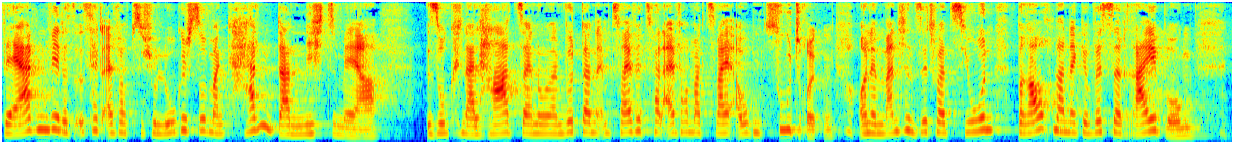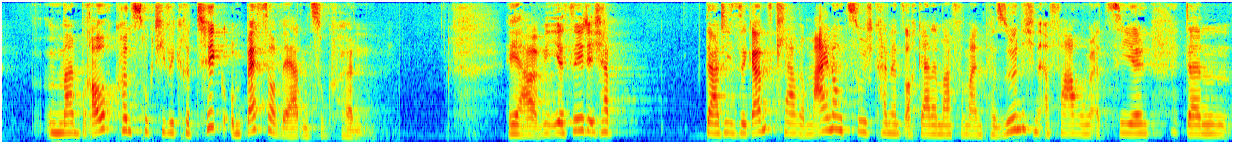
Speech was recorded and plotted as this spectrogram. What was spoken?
werden wir, das ist halt einfach psychologisch so, man kann dann nicht mehr so knallhart sein und man wird dann im Zweifelsfall einfach mal zwei Augen zudrücken. Und in manchen Situationen braucht man eine gewisse Reibung. Man braucht konstruktive Kritik, um besser werden zu können. Ja, wie ihr seht, ich habe da diese ganz klare Meinung zu. Ich kann jetzt auch gerne mal von meinen persönlichen Erfahrungen erzählen, denn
